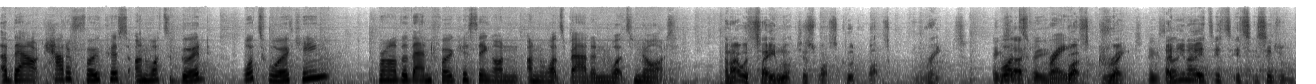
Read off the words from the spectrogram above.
about how to focus on what's good, what's working, rather than focusing on, on what's bad and what's not. And I would say not just what's good, what's great. Exactly. What's Exactly. great? What's great. Exactly. And you know, it's, Exactly. it's, it's, it's interesting.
